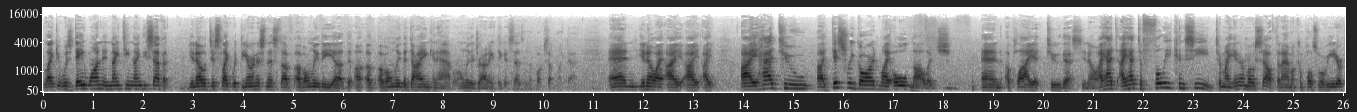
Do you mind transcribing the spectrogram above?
like it was day 1 in 1997. You know, just like with the earnestness of, of only the, uh, the uh, of, of only the dying can have, or only the drowning, I think it says in the book, something like that. And you know, I I I I, I had to uh, disregard my old knowledge and apply it to this. You know, I had I had to fully concede to my innermost self that I am a compulsive overeater,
